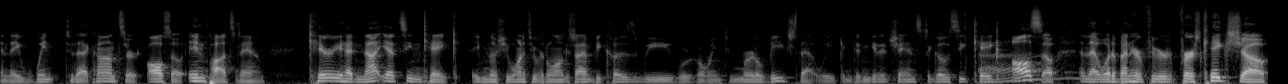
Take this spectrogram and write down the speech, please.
and they went to that concert also in Potsdam. Carrie had not yet seen Cake, even though she wanted to for the longest time, because we were going to Myrtle Beach that week and didn't get a chance to go see Cake also, and that would have been her fir- first Cake show,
